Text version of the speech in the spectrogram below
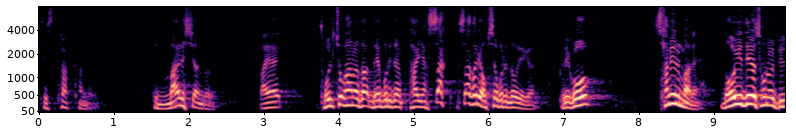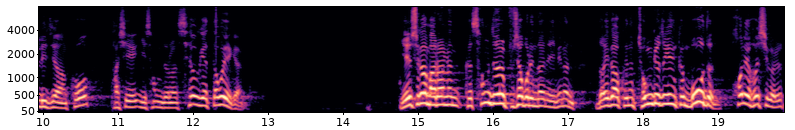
destruct 한다고 해요. demolish 한다고 해요. 만약 돌쪽 하나 다 내버리지 않고 다 그냥 싹, 싸그리 없애버린다고 얘기합니다. 그리고 3일 만에 너희들의 손을 빌리지 않고 다시 이 성전을 세우겠다고 얘기합니다. 예수가 말하는 그 성전을 부셔버린다는 의미는 너희가 갖고 있는 종교적인 그 모든 허례 허식을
